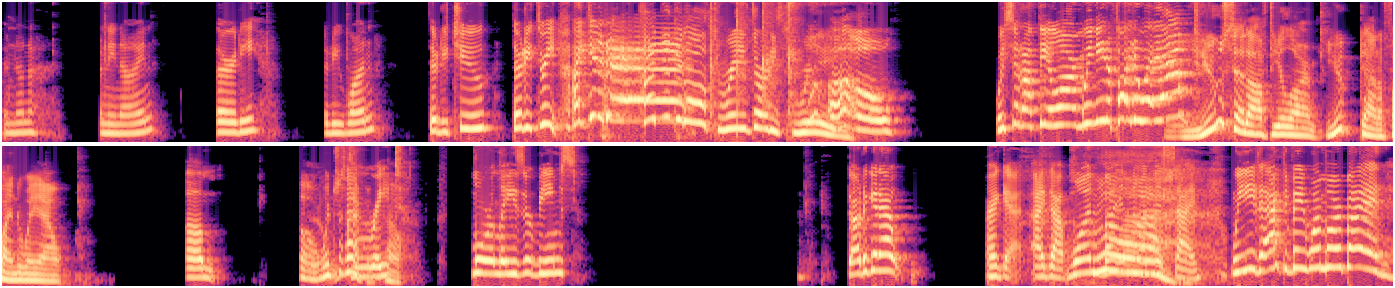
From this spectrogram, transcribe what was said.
I'm not a 29, 30, 31, 32, 33. I did it! How'd you get all three? 33. Uh oh. We set off the alarm. We need to find a way out. You set off the alarm. You gotta find a way out. Um, Oh, what just happened? Great. Oh. More laser beams. Gotta get out. I got I got one button on this side. We need to activate one more button.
